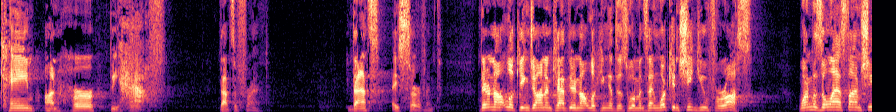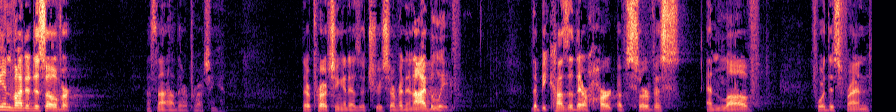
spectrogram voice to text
came on her behalf. That's a friend. That's a servant. They're not looking, John and Kathy are not looking at this woman saying, What can she do for us? When was the last time she invited us over? That's not how they're approaching it. They're approaching it as a true servant. And I believe that because of their heart of service and love for this friend,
